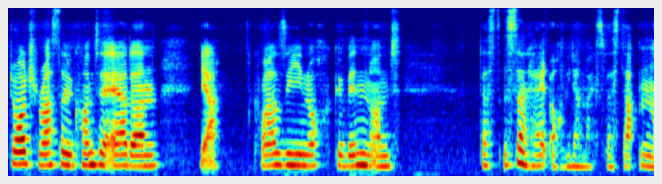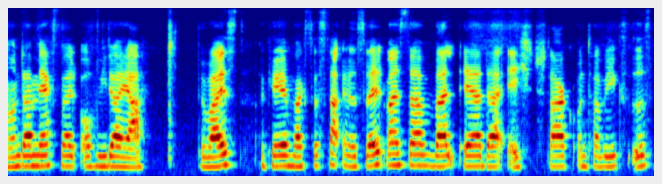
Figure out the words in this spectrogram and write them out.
George Russell konnte er dann ja quasi noch gewinnen und das ist dann halt auch wieder Max Verstappen. Und da merkst du halt auch wieder, ja, du weißt, okay, Max Verstappen ist Weltmeister, weil er da echt stark unterwegs ist.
